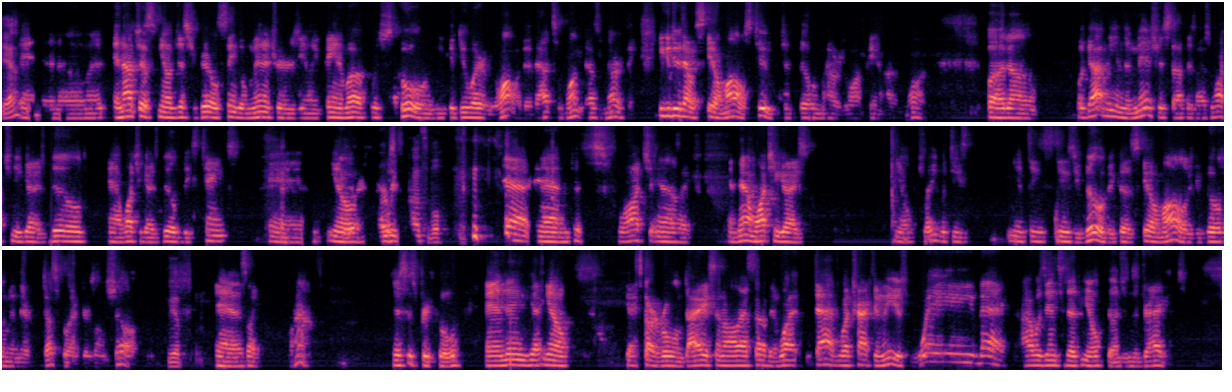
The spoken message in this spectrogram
yeah. and uh, and not just you know just your good old single miniatures. You know, you paint them up, which is cool, and you could do whatever you want with it. That's one. That's another thing. You could do that with scale models too. Just build them however you want, paint them however you want. But um, what got me into miniature stuff is I was watching you guys build, and I watch you guys build these tanks, and you know, Are responsible. yeah, and just watch, and I was like, and then I'm watching you guys, you know, play with these you know, these things you build because scale models you build them in their dust collectors on the shelf. Yep. And it's like, wow, this is pretty cool. And then you got, you know, you guys start rolling dice and all that stuff. And what that what attracted me is way back. I was into the you know Dungeons and Dragons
